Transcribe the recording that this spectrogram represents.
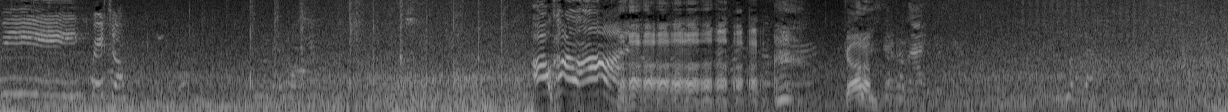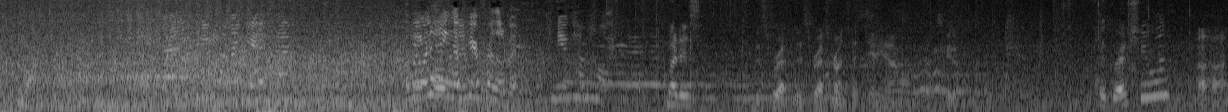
Whee! Rachel. Oh, come on! Got him. We want to hang up here for a little bit. Can you come home? What is This re- this restaurant that Jenny and I want to go to. the grocery one? Uh huh.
